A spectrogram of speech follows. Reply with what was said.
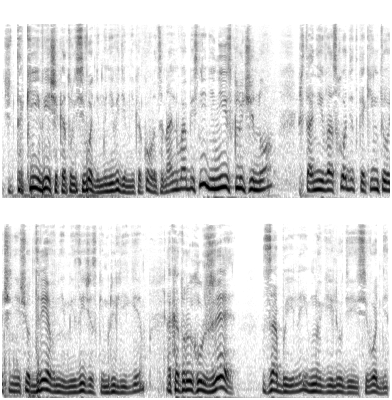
Значит, такие вещи, которые сегодня мы не видим никакого рационального объяснения, не исключено – что они восходят к каким-то очень еще древним языческим религиям, о которых уже забыли, и многие люди сегодня,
